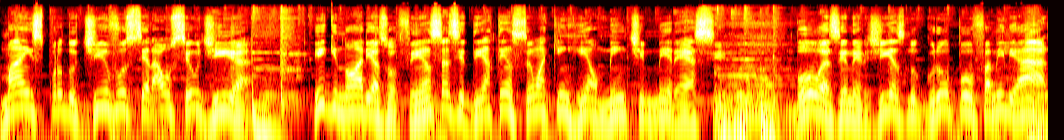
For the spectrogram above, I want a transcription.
mais produtivo será o seu dia. Ignore as ofensas e dê atenção a quem realmente merece. Boas energias no grupo familiar.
